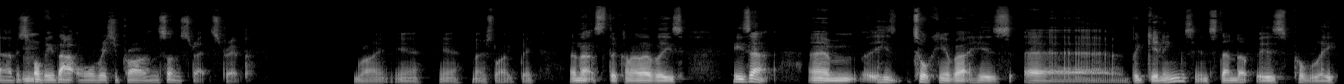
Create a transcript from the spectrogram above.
Uh, it's probably that or Richard Pryor on the Sunset Strip. Right, yeah, yeah, most likely. And that's the kind of level he's, he's at. Um, he's talking about his uh, beginnings in stand up is probably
